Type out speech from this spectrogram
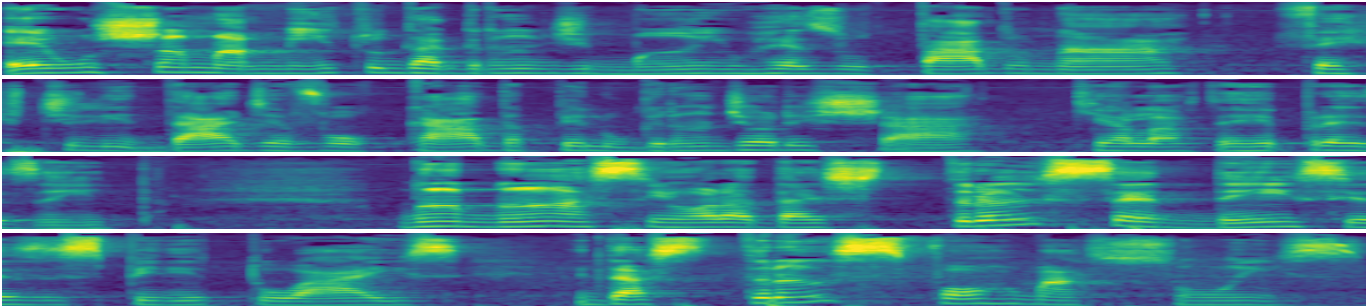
É um chamamento da grande mãe, o resultado na fertilidade evocada pelo grande orixá que ela representa. Nanã, a senhora das transcendências espirituais e das transformações,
